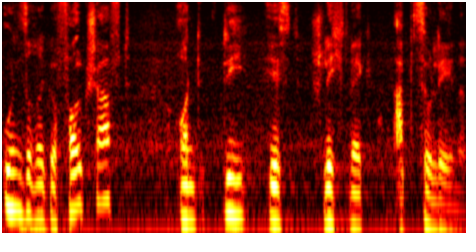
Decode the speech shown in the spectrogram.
unsere Gefolgschaft und die ist schlichtweg abzulehnen.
